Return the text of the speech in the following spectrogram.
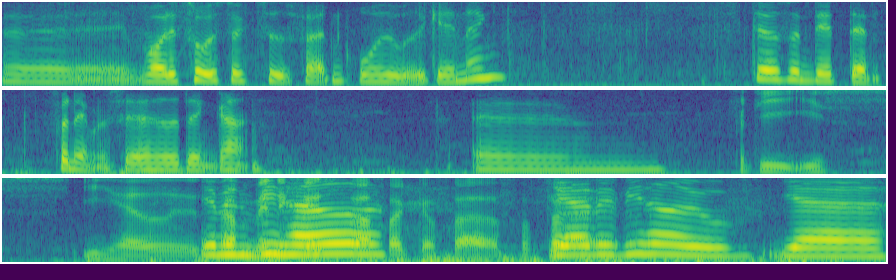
øh, hvor det tog et stykke tid, før den groede ud igen. Ikke? Så det var sådan lidt den fornemmelse, jeg havde dengang. Øh, Fordi I i havde Jamen, sammen vi havde, fra, fra, fra, fra før? Ja, vi, vi havde jo ja,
